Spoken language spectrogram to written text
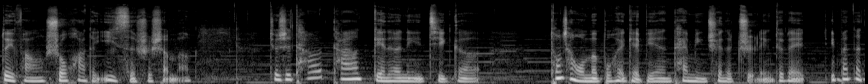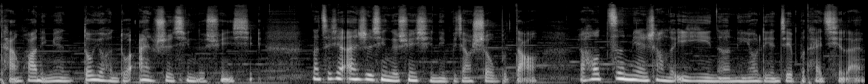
对方说话的意思是什么。就是他他给了你几个，通常我们不会给别人太明确的指令，对不对？一般的谈话里面都有很多暗示性的讯息，那这些暗示性的讯息你比较收不到，然后字面上的意义呢，你又连接不太起来。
